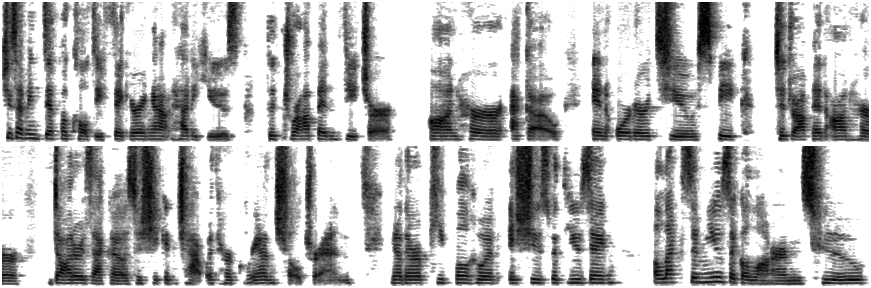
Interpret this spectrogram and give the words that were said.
she's having difficulty figuring out how to use the drop in feature on her echo in order to speak to drop in on her daughter's echo so she can chat with her grandchildren. You know, there are people who have issues with using Alexa music alarms who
